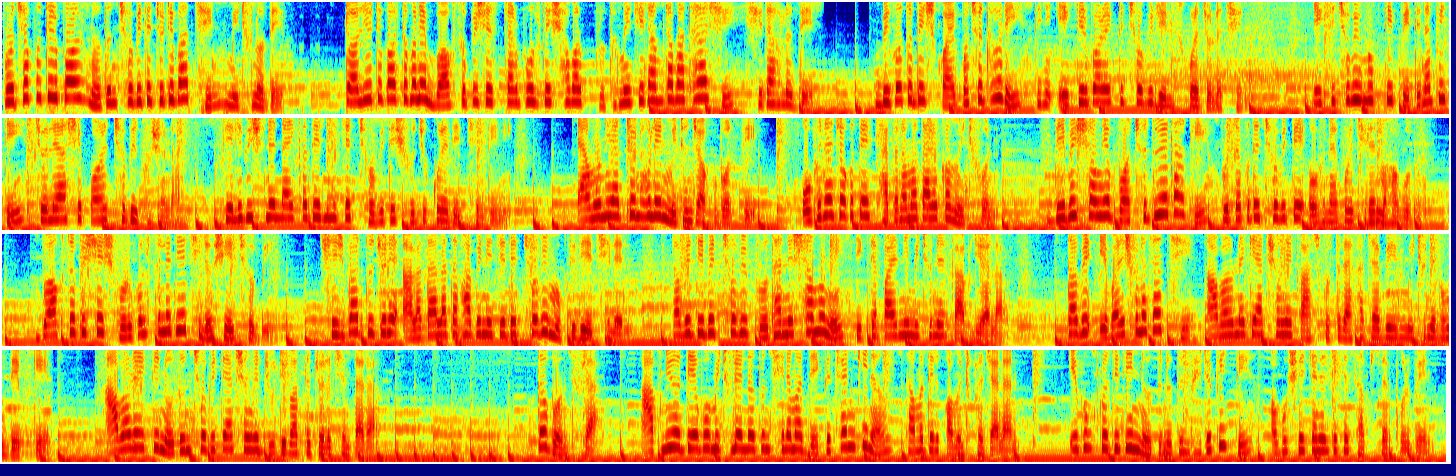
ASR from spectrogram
প্রজাপতির পর নতুন ছবিতে জুটি বাঁধছেন মিঠুন দেব টলিউডে বর্তমানে বক্স অফিসে স্টার বলতে সবার প্রথমে যে নামটা মাথায় আসে, সেটা হলো দেব বিগত বেশ কয়েক বছর ধরেই তিনি একটির পর একটি ছবি রিলিজ করে চলেছেন। একটি ছবি মুক্তি পেতে না পেতেই চলে আসে পরের ছবির ঘোষণা। টেলিভিশনের নায়িকাদের নিজের ছবিতে সুযোগ করে দিচ্ছেন তিনি। এমনই একজন হলেন মিঠুন চক্রবর্তী। অভিনয় জগতের খ্যাতনামা তারকা মিঠুন। দেবের সঙ্গে বছর দুয়েক আগে প্রজাপতির ছবিতে অভিনয় করেছিলেন মহাগুরু। বক্স অফিসে সুরগোল ফেলে দিয়েছিল সেই ছবি। শেষবার দুজনে আলাদা আলাদাভাবে নিজেদের ছবি মুক্তি দিয়েছিলেন। তবে দেবের ছবি প্রধানের সামনে টিকতে পারেনি মিঠুনের কাবলিওয়ালা। তবে এবারে শোনা যাচ্ছে, আবারও নাকি একসঙ্গে কাজ করতে দেখা যাবে মিঠুন এবং দেবকে। আবারও একটি নতুন ছবিতে একসঙ্গে জুটি বাঁধতে চলেছেন তারা। তো বন্ধুরা, আপনিও দেব ও মিঠুনের নতুন সিনেমা দেখতে চান কিনা তা আমাদের কমেন্ট করে জানান। এবং প্রতিদিন নতুন নতুন ভিডিও পেতে অবশ্যই চ্যানেলটিকে সাবস্ক্রাইব করবেন।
